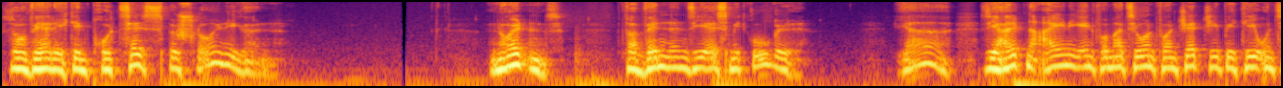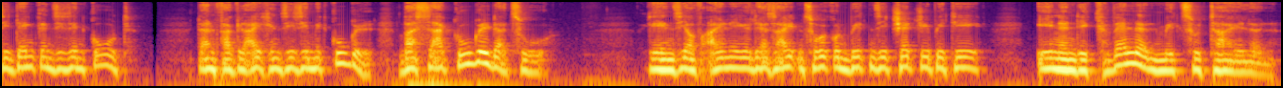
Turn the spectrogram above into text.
So werde ich den Prozess beschleunigen. Neuntens. Verwenden Sie es mit Google. Ja, Sie halten einige Informationen von ChatGPT und Sie denken, sie sind gut. Dann vergleichen Sie sie mit Google. Was sagt Google dazu? Gehen Sie auf einige der Seiten zurück und bitten Sie ChatGPT, Ihnen die Quellen mitzuteilen.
